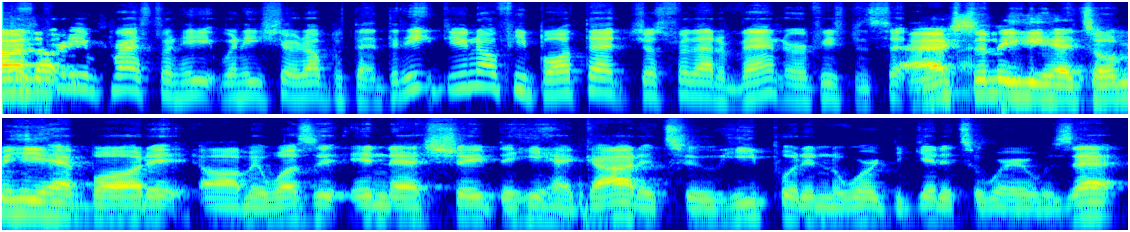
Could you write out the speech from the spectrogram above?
I, I was up- pretty impressed when he when he showed up with that. Did he? Do you know if he bought that just for that event or if he's been sitting? Actually, he had told me he had bought it. Um, it wasn't in that shape that he had got it to. He put in the work to get it to where it was at.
